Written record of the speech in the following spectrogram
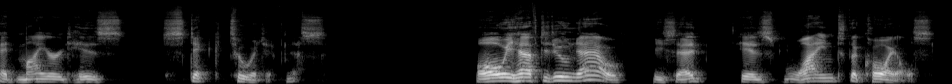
admired his stick to itiveness. All we have to do now, he said, is wind the coils.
